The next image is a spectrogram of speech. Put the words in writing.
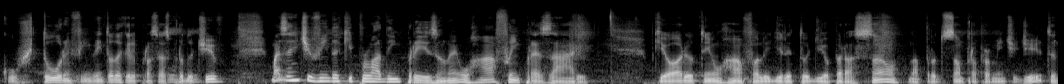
costura, enfim, vem todo aquele processo uhum. produtivo. Mas a gente vindo aqui pro lado da empresa, né? O Rafa empresário. Porque hora eu tenho o Rafa ali, diretor de operação, na produção propriamente dita.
